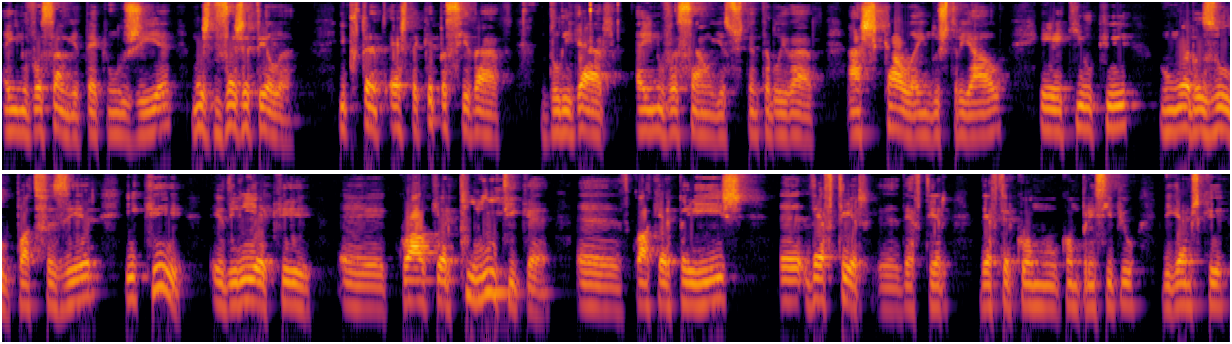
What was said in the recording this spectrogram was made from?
a inovação e a tecnologia, mas deseja tê-la e, portanto, esta capacidade de ligar a inovação e a sustentabilidade à escala industrial é aquilo que um Hub Azul pode fazer e que eu diria que eh, qualquer política eh, de qualquer país eh, deve ter, eh, deve ter, deve ter como, como princípio, digamos que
